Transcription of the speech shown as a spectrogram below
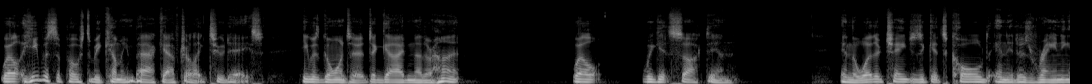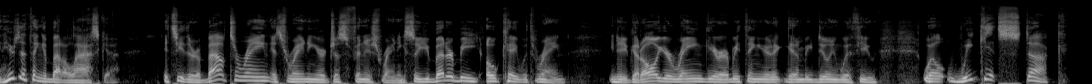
Well, he was supposed to be coming back after like two days. He was going to, to guide another hunt. Well, we get sucked in and the weather changes, it gets cold, and it is raining. And here's the thing about Alaska it's either about to rain, it's raining, or just finished raining. So you better be okay with rain. You know, you've got all your rain gear, everything you're going to be doing with you. Well, we get stuck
